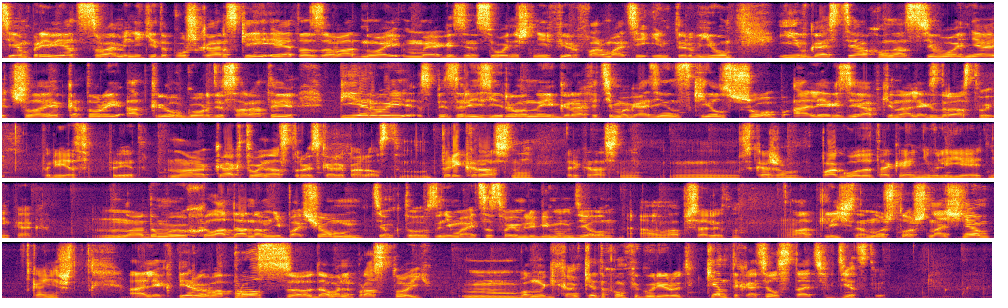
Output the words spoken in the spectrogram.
Всем привет, с вами Никита Пушкарский, и это «Заводной магазин». Сегодняшний эфир в формате интервью, и в гостях у нас сегодня человек, который открыл в городе Саратове первый специализированный граффити-магазин Skills Shop, Олег Зябкин. Олег, здравствуй. Привет, привет. Ну, а как твой настрой, скажи, пожалуйста? Прекрасный, прекрасный. Скажем, погода такая не влияет никак. Ну, я думаю, холода нам ни почем, тем, кто занимается своим любимым делом. А, абсолютно. Отлично. Ну что ж, начнем. Конечно. Олег, первый вопрос э, довольно простой. Во многих анкетах он фигурирует. Кем ты хотел стать в детстве?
